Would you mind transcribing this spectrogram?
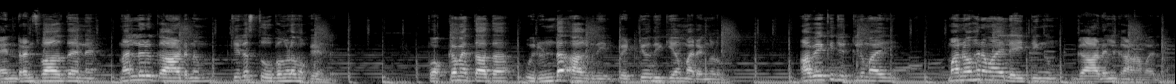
എൻട്രൻസ് ഭാഗത്ത് തന്നെ നല്ലൊരു ഗാർഡനും ചില സ്തൂപങ്ങളും ഒക്കെ ഉണ്ട്. പൊക്കമെത്താത്ത ഉരുണ്ട ആകൃതിയിൽ വെട്ടിയൊതുക്കിയ മരങ്ങളും. അവയ്ക്ക് ചുറ്റിലുമായി മനോഹരമായ ലൈറ്റിങ്ങും ഗാർഡനിൽ കാണാമായിരുന്നു.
